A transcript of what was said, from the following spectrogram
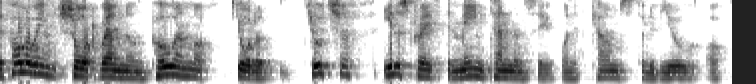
The following short well-known poem of Fyodor Tyutchev illustrates the main tendency when it comes to the view of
